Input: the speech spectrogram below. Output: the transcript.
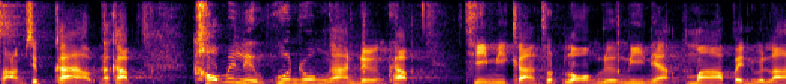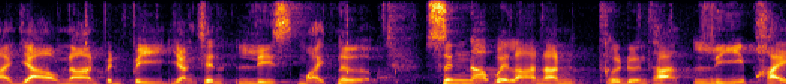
1939 นะครับเขาไม่ลืมผู้ร่วมงานเดิมครับ ที่มีการทดลองเรื่องนี้เนี่ยมาเป็นเวลายาวนานเป็นปี อย่างเช่นลิสไมต์เนอร์ซึ่งณเวลานั้นเธอเดินทางลี้ภัย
